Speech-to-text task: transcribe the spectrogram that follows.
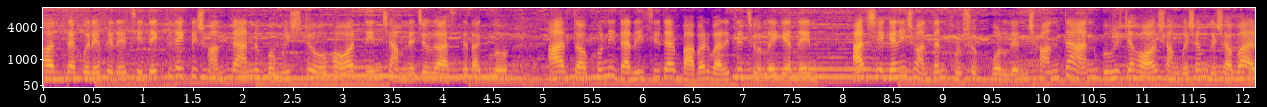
হত্যা করে ফেলেছি। দেখতে দেখতে সন্তান ভূমিষ্ঠ হওয়ার দিন সামনে চলে আসতে লাগল। আর তখনই তার স্ত্রী তার বাবার বাড়িতে চলে গেলেন। আর সেখানেই সন্তান প্রসব করলেন। সন্তান ভূমিষ্ঠ হওয়ার সঙ্গে সঙ্গে সবার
